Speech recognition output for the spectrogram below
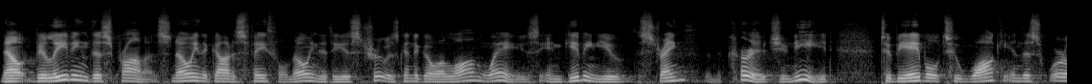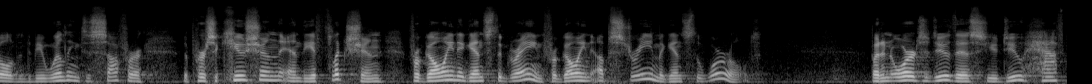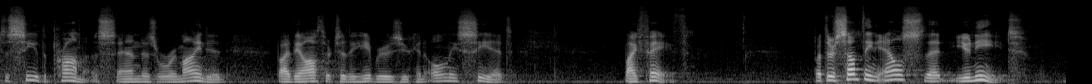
Now, believing this promise, knowing that God is faithful, knowing that He is true, is going to go a long ways in giving you the strength and the courage you need to be able to walk in this world and to be willing to suffer the persecution and the affliction for going against the grain, for going upstream against the world. But in order to do this, you do have to see the promise. And as we're reminded by the author to the Hebrews, you can only see it by faith. But there's something else that you need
